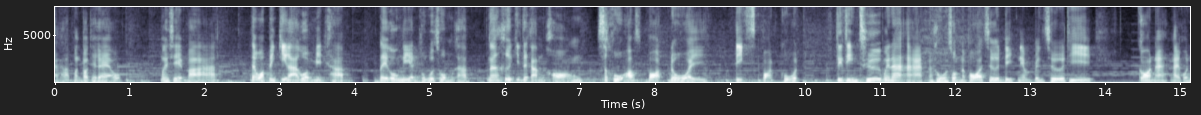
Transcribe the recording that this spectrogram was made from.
นะครับเหมือนตอนที่แล้ว ไม่ใช่บาสแต่ว่าเป็นกีฬารวมมิตรครับในโรงเรียนคุณผู้ชมครับ นั่นคือกิจกรรมของ School of Sport โดย Dick Sport Good จริงๆชื่อไม่น่าอ่านนะคุณผู้ชมนะเพราะว่าชื่อ Dick เนี่ยมันเป็นชื่อที่ก็นะหลายคน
